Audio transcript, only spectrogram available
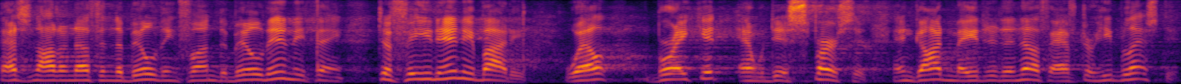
That's not enough in the building fund to build anything, to feed anybody. Well, break it and disperse it. And God made it enough after He blessed it.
